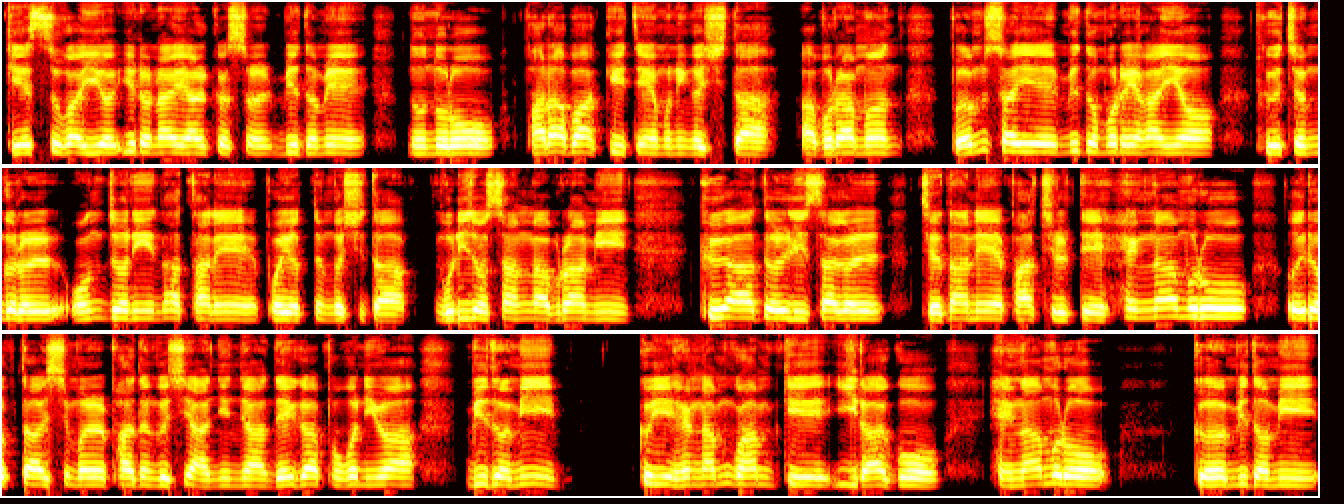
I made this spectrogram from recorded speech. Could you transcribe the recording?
개수가 이어 일어나야 할 것을 믿음의 눈으로 바라봤기 때문인 것이다. 아브라함은 범사의 믿음으로 행하여 그 증거를 온전히 나타내 보였던 것이다. 우리 조상 아브라함이 그 아들 이삭을 재단에 바칠 때 행함으로 어렵다 하심을 받은 것이 아니냐. 내가 보거니와 믿음이 그의 행함과 함께 일하고 행함으로 그 믿음이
